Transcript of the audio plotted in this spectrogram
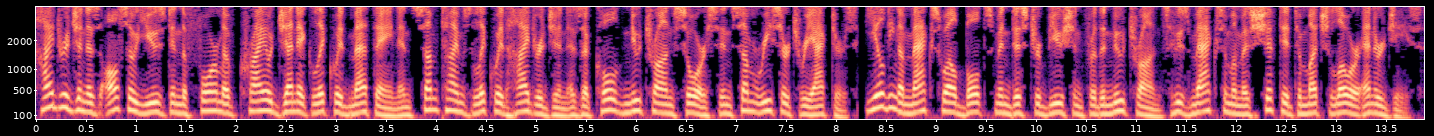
Hydrogen is also used in the form of cryogenic liquid methane and sometimes liquid hydrogen as a cold neutron source in some research reactors, yielding a Maxwell-Boltzmann distribution for the neutrons whose maximum is shifted to much lower energies.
